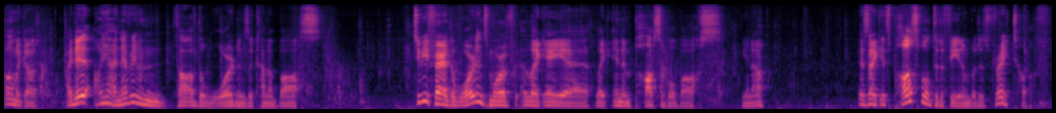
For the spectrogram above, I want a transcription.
Oh my god. I did. Oh yeah, I never even thought of the warden as a kind of boss. To be fair, the warden's more of like a uh, like an impossible boss. You know. It's like it's possible to defeat him, but it's very tough.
